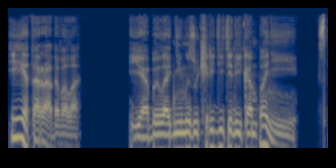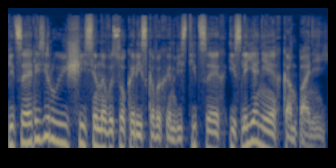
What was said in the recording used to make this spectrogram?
И это радовало. Я был одним из учредителей компании, специализирующейся на высокорисковых инвестициях и слияниях компаний.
